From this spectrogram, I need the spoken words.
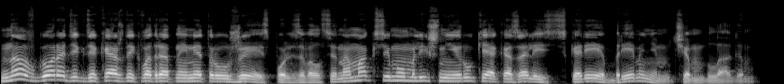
Но в городе, где каждый квадратный метр уже использовался на максимум, лишние руки оказались скорее бременем, чем благом.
